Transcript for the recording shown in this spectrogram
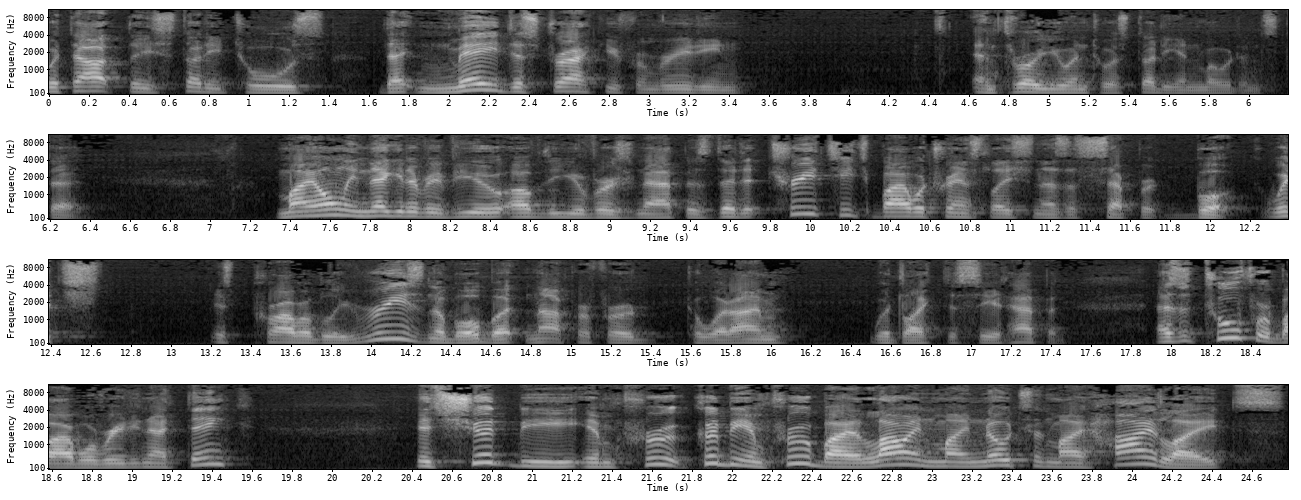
without the study tools that may distract you from reading and throw you into a studying mode instead. My only negative review of the YouVersion app is that it treats each Bible translation as a separate book, which is probably reasonable, but not preferred to what I would like to see it happen. As a tool for Bible reading, I think it should be improved, could be improved by allowing my notes and my highlights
